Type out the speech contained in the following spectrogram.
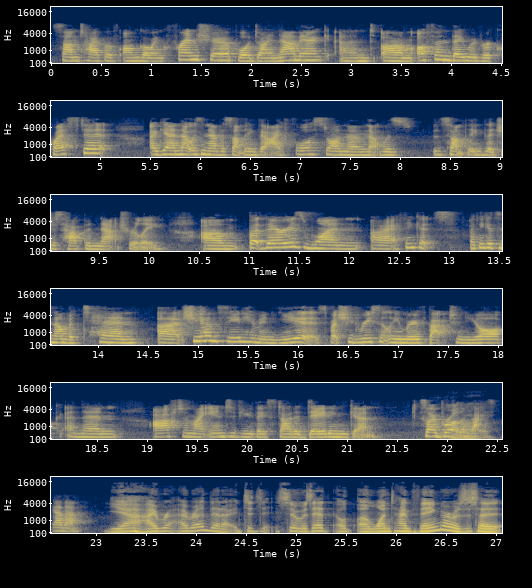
some type of ongoing friendship or dynamic, and um, often they would request it. Again, that was never something that I forced on them. That was something that just happened naturally. Um, but there is one. Uh, I think it's. I think it's number ten. Uh, she hadn't seen him in years, but she'd recently moved back to New York, and then after my interview, they started dating again. So I brought them back together. Yeah, I, re- I read that. I- Did, so was that a, a one time thing, or was this a?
